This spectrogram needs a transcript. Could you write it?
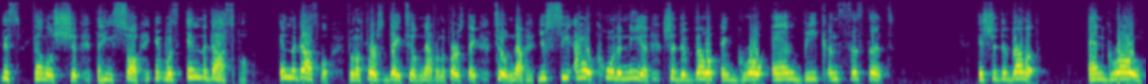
this fellowship that he saw. It was in the gospel. In the gospel from the first day till now, from the first day till now. You see, our koinonia should develop and grow and be consistent. It should develop and grow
